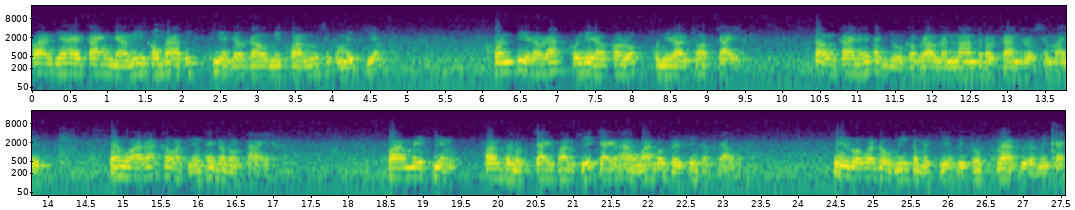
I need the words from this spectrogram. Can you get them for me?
ความจริงอาการอย่างนี้ของพระอาทิตย์เที่ยงแต่เรามีความรู้สึกว่าไม่เที่ยง คนที่เรารักคนที่เราเคารพคนที่เราชอบใจ ต้องการให้ท่านอยู่กับเรานานๆตลอดการตลอดสมัยแต่วาระเข้ามาถึงท่านก็ต้องตาย ความไม่เที่ยง ความสลดใจความเสียใจอ้างว้างก็เกิดขึ้นกับเรานี่รวมว่าโรคนี้ก็ไม่เที่ยงเป็นทุกข์น่าเบื่อไม่กัน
